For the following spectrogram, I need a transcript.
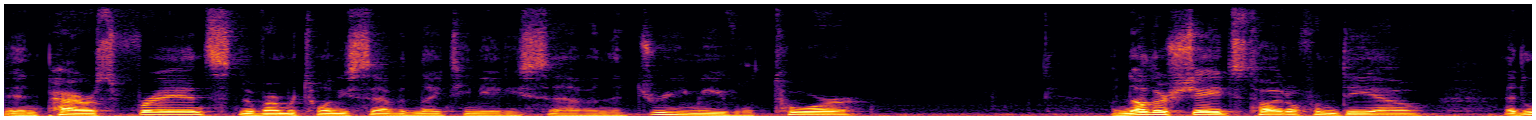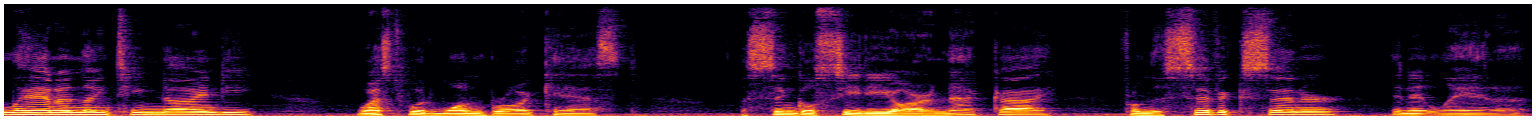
in Paris, France, November 27, 1987, the Dream Evil Tour. Another Shades title from Dio. Atlanta 1990, Westwood One broadcast. A single CDR in that guy from the Civic Center in Atlanta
